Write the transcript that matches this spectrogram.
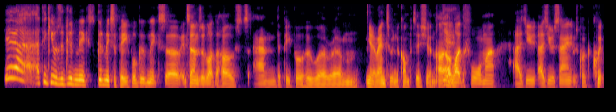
yeah, I think it was a good mix, good mix of people, good mix uh, in terms of like the hosts and the people who were um, you know entering the competition. I, I like the format. As you as you were saying, it was quite a quick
